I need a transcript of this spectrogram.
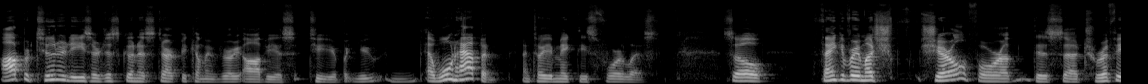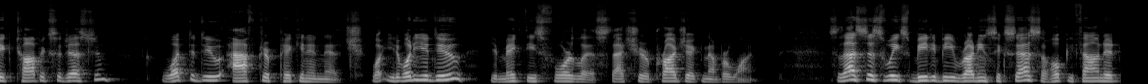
opportunities are just going to start becoming very obvious to you, but you it won't happen until you make these four lists. So thank you very much, Cheryl, for uh, this uh, terrific topic suggestion. What to do after picking a niche? What you what do you do? You make these four lists. That's your project number one. So that's this week's B2B writing success. I hope you found it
